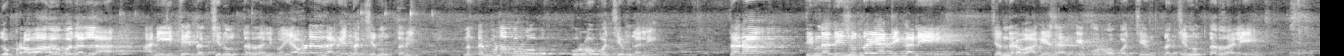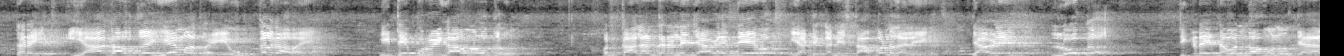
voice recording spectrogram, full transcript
जो प्रवाह बदलला आणि इथे दक्षिण उत्तर झाली. पाहिजे एवढ्याच जागेत दक्षिण उत्तर आहे नंतर पुन्हा पूर्व पूर्व पश्चिम झाली. तर ती नदीसुद्धा या ठिकाणी चंद्रभागेसारखे पूर्व पश्चिम दक्षिण उत्तर झाली. तर या गावचं हे महत्त्व आहे हे उक्कल गाव आहे. इथे पूर्वी गाव नव्हतं. पण कालांतराने ज्यावेळेस देव या ठिकाणी स्थापन झाले त्यावेळेस लोक तिकडे डवणगाव म्हणून त्या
